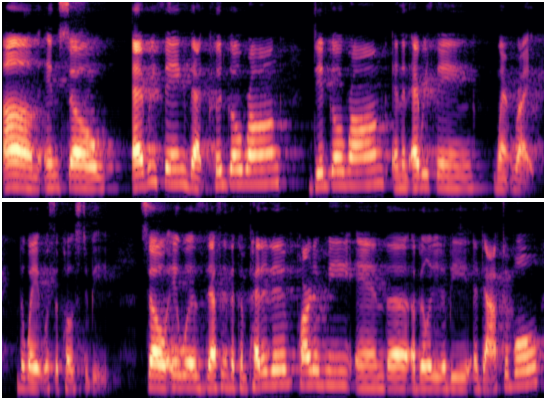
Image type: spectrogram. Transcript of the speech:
Um, and so everything that could go wrong did go wrong, and then everything went right the way it was supposed to be. So it was definitely the competitive part of me and the ability to be adaptable.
